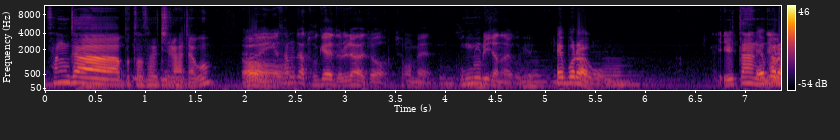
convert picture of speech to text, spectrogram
상자부터 설치를 하자고? 어 이게 상자 두 개 늘려야죠 처음엔. 국룰이잖아요 그게. 해보라고 일단 해보라고.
